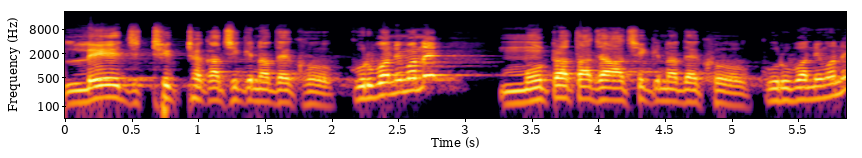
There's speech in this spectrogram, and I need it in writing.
লেজ ঠিকঠাক আছে কিনা দেখো। কুরবানি মানে মোটা তাজা আছে কিনা দেখো। কুরবানি মানে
